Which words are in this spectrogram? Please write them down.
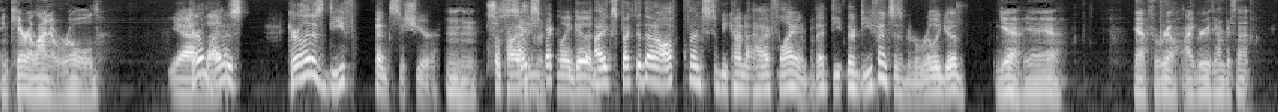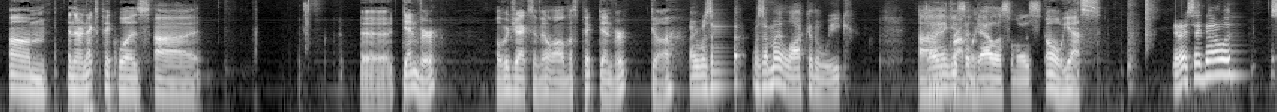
and Carolina rolled. Yeah, Carolina's Carolina's defense this year. Mm-hmm. that's surprisingly good. I expected that offense to be kind of high flying, but that de- their defense has been really good. Yeah, yeah, yeah, yeah. For real, I agree with you 100. percent Um, and then our next pick was uh, uh, Denver over Jacksonville. All of us picked Denver. Duh. I was was that my lock of the week. I think you said. Dallas was. Oh yes. Did I say Dallas?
